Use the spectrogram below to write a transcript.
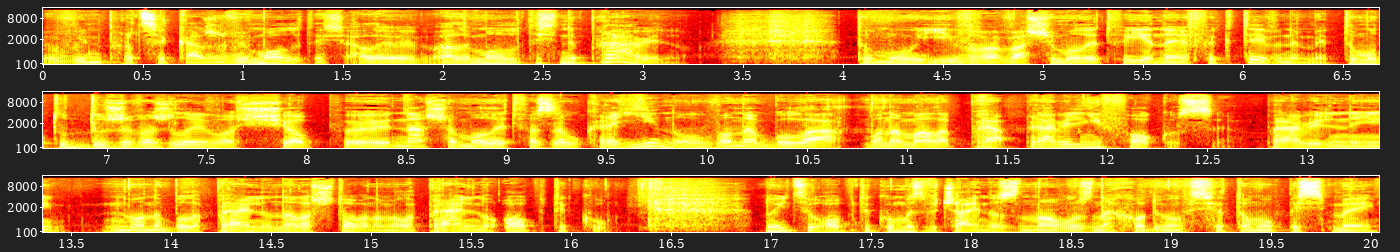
він про це каже: ви молитесь, але але молитесь неправильно. Тому і ваші молитви є неефективними. Тому тут дуже важливо, щоб е, наша молитва за Україну вона була, вона мала правильні фокуси, правильні, вона була правильно налаштована, мала правильну оптику. Ну і цю оптику ми, звичайно, знову знаходимо в Святому Письмі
